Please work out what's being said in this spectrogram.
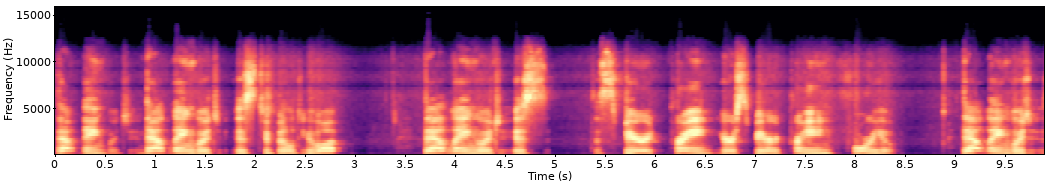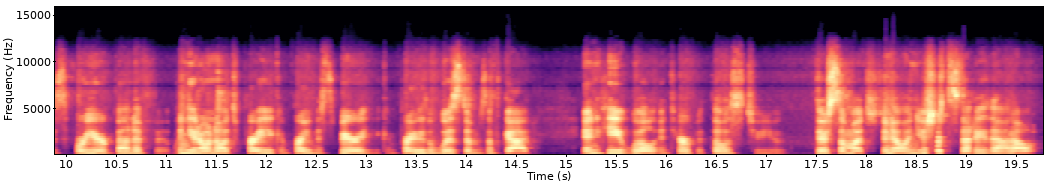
that language. And that language is to build you up. That language is the spirit praying, your spirit praying for you. That language is for your benefit. When you don't know what to pray, you can pray in the spirit, you can pray with the wisdoms of God, and He will interpret those to you. there's so much to know, and you should study that out.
